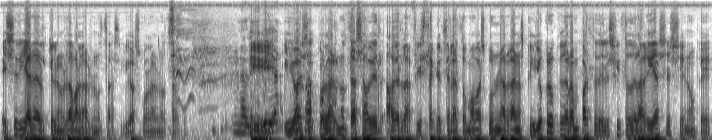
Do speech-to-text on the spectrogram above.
Ese día era el que nos daban las notas, ibas con las notas. Una alegría. Y ibas con las notas a ver, a ver la fiesta, que te la tomabas con unas ganas, que yo creo que gran parte del éxito de la guía es ese, ¿no? Que,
